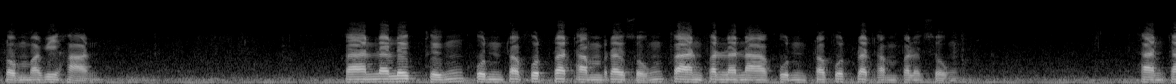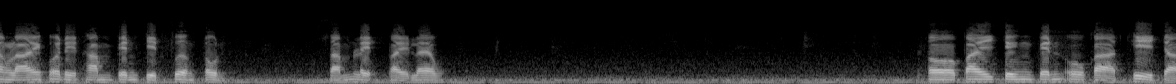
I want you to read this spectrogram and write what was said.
พรหมวิหาร การระลึกถึงคุณพระพุทธพระธรรมพระสงฆ์การพรรณนาคุณพระพุทธพระธรรมพระสงฆ์ท่านทั้งหลายก็ได้ทำเป็นจิตเบื้องต้นสำเร็จไปแล้ว ต่อไปจึงเป็นโอกาสที่จะ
